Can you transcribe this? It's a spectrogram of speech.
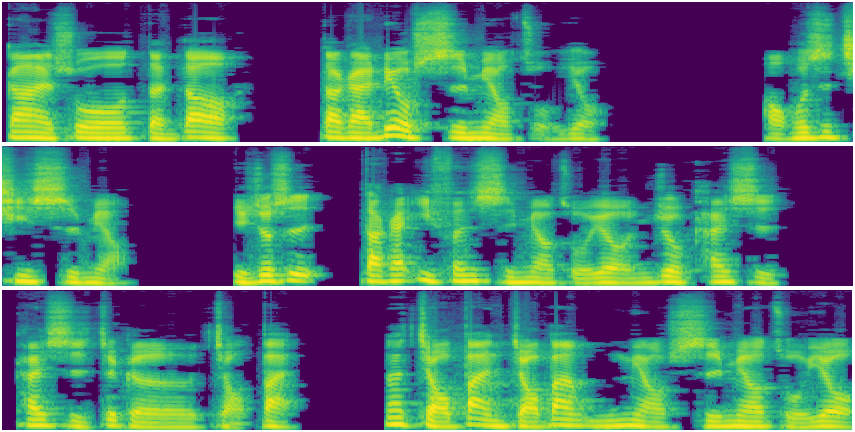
刚才说等到大概六十秒左右，好，或是七十秒，也就是大概一分十秒左右，你就开始开始这个搅拌。那搅拌搅拌五秒十秒左右，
